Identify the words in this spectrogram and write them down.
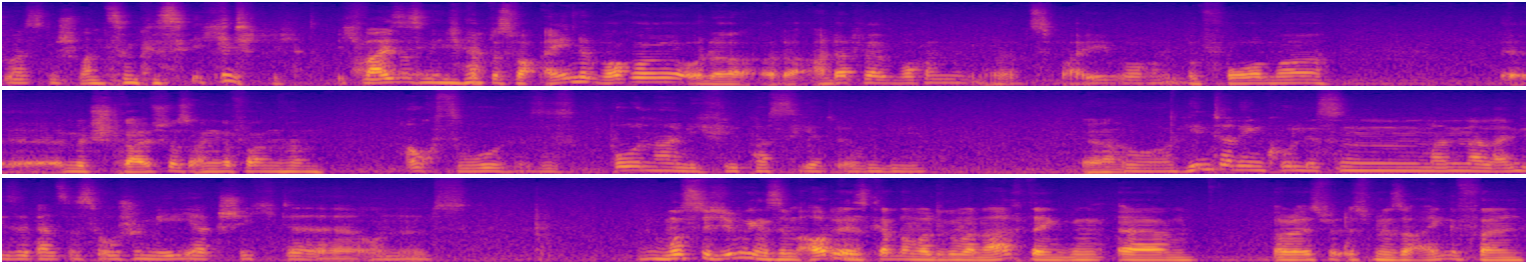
Du hast einen Schwanz im Gesicht. Ich weiß es nicht Ich glaube, das war eine Woche oder, oder anderthalb Wochen oder zwei Wochen, bevor wir äh, mit Streifschuss angefangen haben. Auch so, es ist unheimlich viel passiert irgendwie. Ja. So, hinter den Kulissen, man allein diese ganze Social Media Geschichte und Musste ich übrigens im Auto jetzt gerade nochmal drüber nachdenken, ähm, oder ist, ist mir so eingefallen,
